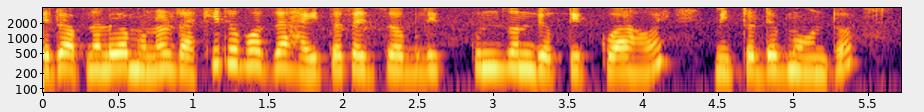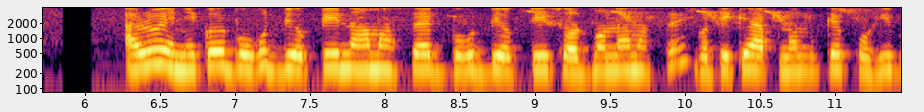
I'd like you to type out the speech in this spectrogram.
এইটো আপোনালোকে মনত ৰাখি থ'ব যে সাহিত্যাচাৰ্য বুলি কোনজন ব্যক্তিক কোৱা হয় মিত্ৰদেৱ মহন্ত। আৰু এনেকৈ বহুত ব্যক্তিৰ নাম আছে বহুত ব্যক্তিৰ ছদ্মনাম আছে গতিকে আপোনালোকে পঢ়িব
